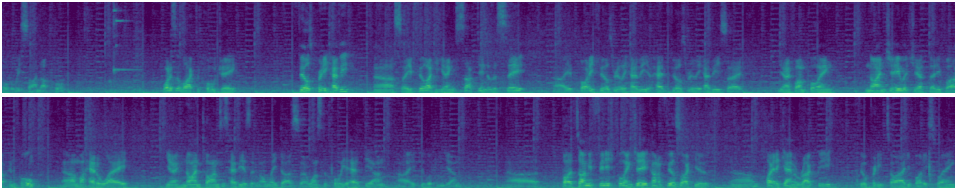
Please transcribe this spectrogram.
or that we signed up for. What is it like to pull G? Feels pretty heavy, uh, so you feel like you're getting sucked into the seat. your body feels really heavy, your head feels really heavy. So, you know, if I'm pulling 9G, which the F-35 can pull, my head will weigh you know, nine times as heavy as it normally does. So it wants to pull your head down uh, if you're looking down. Uh, by the time you finish pulling G, it kind of feels like you've um, played a game of rugby, feel pretty tired, your body's sweating.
